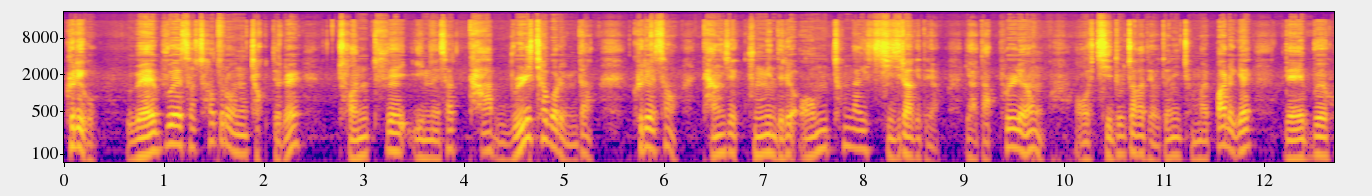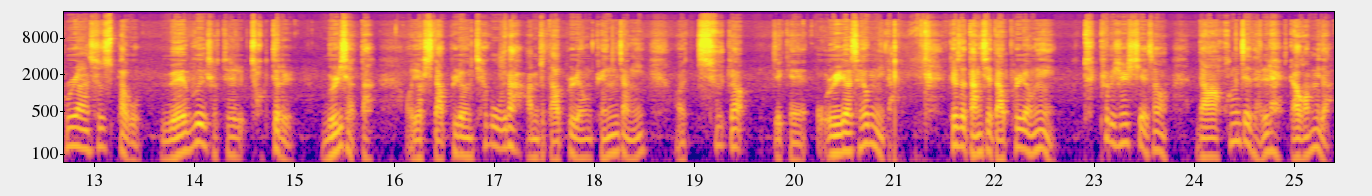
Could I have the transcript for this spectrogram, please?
그리고 외부에서 쳐들어오는 적들을 전투에 임해서 다 물리쳐 버립니다. 그래서 당시에 국민들이 엄청나게 지지하게 돼요. 야 나폴레옹 어, 지도자가 되었더니 정말 빠르게 내부의 혼란을 수습하고 외부의 적들을, 적들을 물리쳤다. 어, 역시 나폴레옹 최고구나. 아무튼 나폴레옹 굉장히 어, 추격 이렇게 올려 세웁니다. 그래서 당시 나폴레옹이 투표를 실시해서 나 황제 될래라고 합니다.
